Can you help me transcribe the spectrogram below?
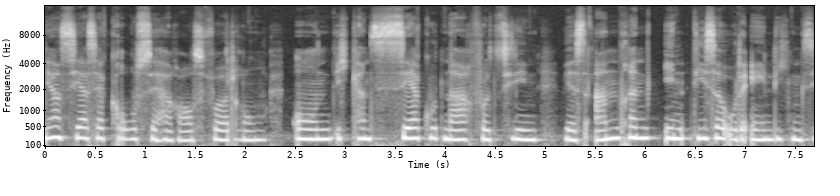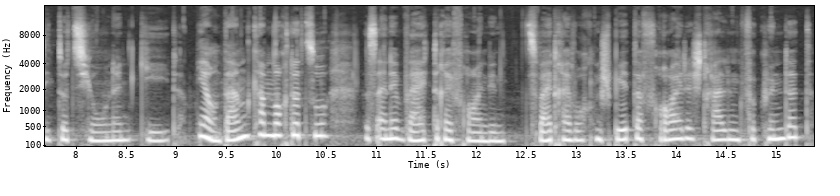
ja, sehr, sehr große Herausforderung und ich kann sehr gut nachvollziehen, wie es anderen in dieser oder ähnlichen Situationen geht. Ja, und dann kam noch dazu, dass eine weitere Freundin zwei, drei Wochen später freudestrahlend verkündet,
